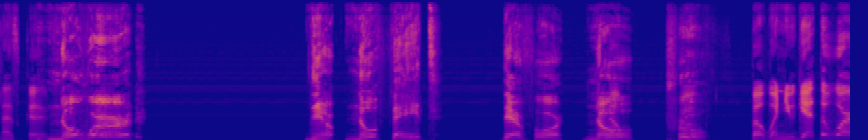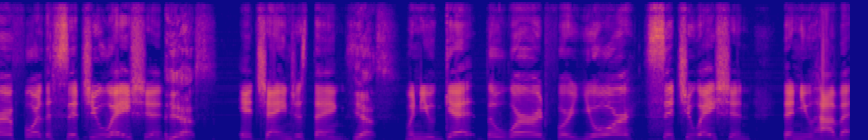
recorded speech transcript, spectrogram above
That's good. No word, there no faith, therefore no, No proof. But when you get the word for the situation, Yes. it changes things. Yes. When you get the word for your situation, then you have an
